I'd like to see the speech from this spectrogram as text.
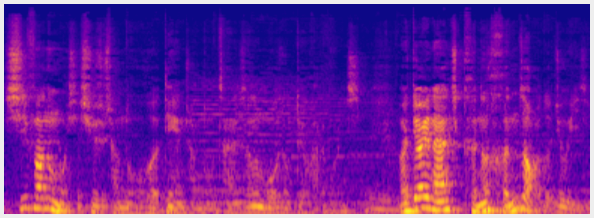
西方的某些叙事传统或者电影传统产生了某种对话的关系。而刁亦男可能很早的就已经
